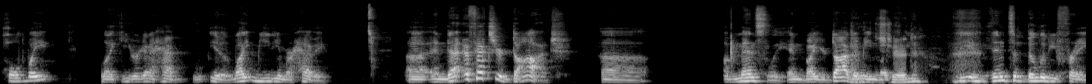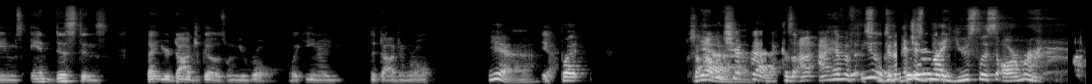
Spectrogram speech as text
hold weight, like you're going to have either light, medium, or heavy, uh, and that affects your dodge uh, immensely. And by your dodge, I As mean like should. the invincibility frames and distance that your dodge goes when you roll, like you know the dodge and roll. Yeah. Yeah. But So I would check Yeah. that because I, I have a so feeling. did I just you're- buy useless armor?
